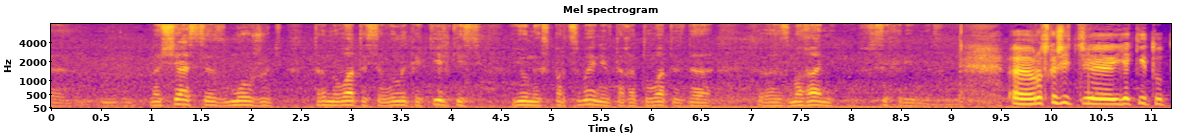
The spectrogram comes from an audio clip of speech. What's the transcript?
е, на щастя, зможуть тренуватися велика кількість юних спортсменів та готуватись до е, змагань всіх рівнів. Е, розкажіть, е, які тут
